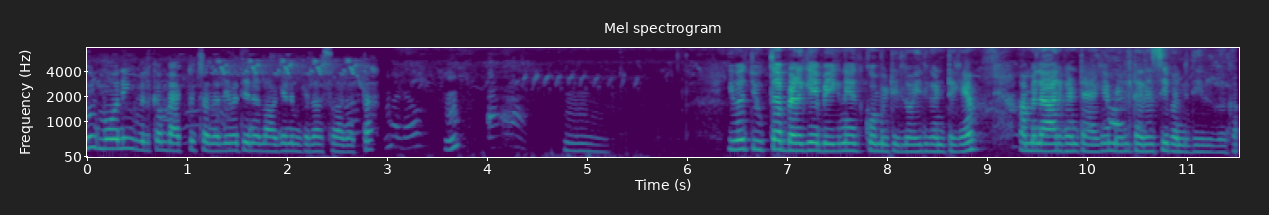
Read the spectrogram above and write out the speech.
Good morning welcome back to channel ಇವತ್ತಿನ ಲಾಗೆ ನಿಮಗೆಲ್ಲ ಸ್ವಾಗತ. ಹ್ಞೂ ಹ್ಞೂ ಇವತ್ತು ಯುಕ್ತ ಬೆಳಗ್ಗೆ ಬೇಗನೆ ಎದ್ಕೊಂಬಿಟ್ಟಿದ್ಲು ಐದು ಗಂಟೆಗೆ. ಆಮೇಲೆ ಆರು ಗಂಟೆ ಆಗಿ ಮೇಲೆ ಟೆರೆಸಿ ಬಂದಿದ್ದೀವಿ ಇವಾಗ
